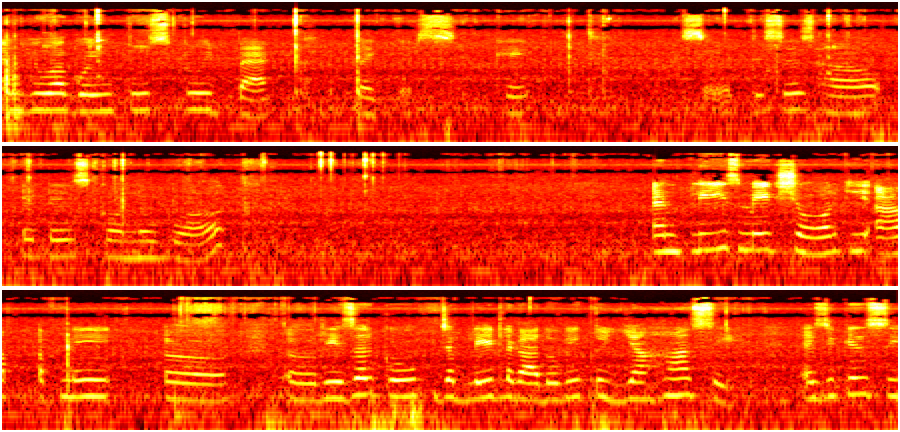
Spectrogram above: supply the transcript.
And you are going to screw it back like this, okay? So, this is how it is gonna work. And please make sure कि आप अपने रेज़र को जब ब्लेड लगा दोगे तो यहाँ से एज यू कैन सी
